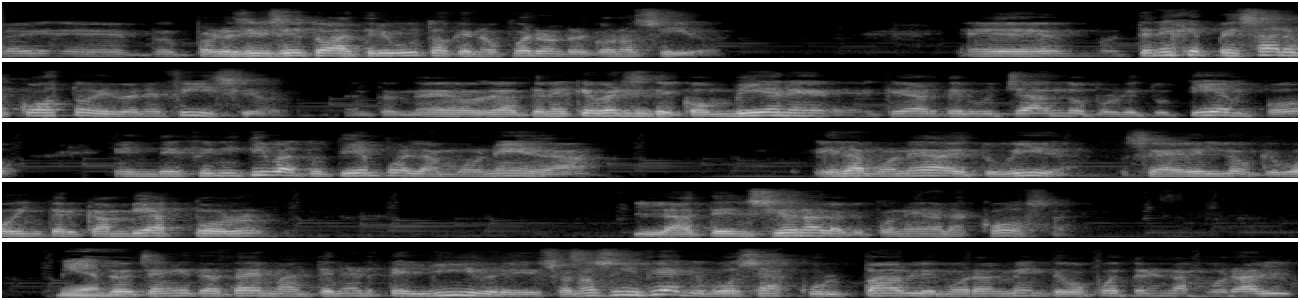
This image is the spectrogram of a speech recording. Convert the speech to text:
eh, por decir ciertos atributos que no fueron reconocidos. Eh, tenés que pesar costos y beneficios, ¿entendés? O sea, tenés que ver si te conviene quedarte luchando porque tu tiempo, en definitiva, tu tiempo es la moneda, es la moneda de tu vida. O sea, es lo que vos intercambiás por la atención a la que pones a las cosas. bien. Entonces tenés que tratar de mantenerte libre de eso. No significa que vos seas culpable moralmente, vos podés tener la moral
